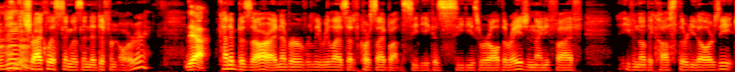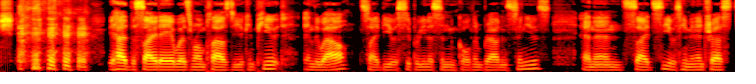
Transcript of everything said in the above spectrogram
mm-hmm. and the mm-hmm. track listing was in a different order. Yeah. Kind of bizarre. I never really realized that. Of course, I bought the CD because CDs were all the rage in 95, even though they cost $30 each. we had the side A was Rome Plows Do You Compute and Luau. Side B was Super Unison, Golden Brown, and Sinews. And then side C was Human Interest,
